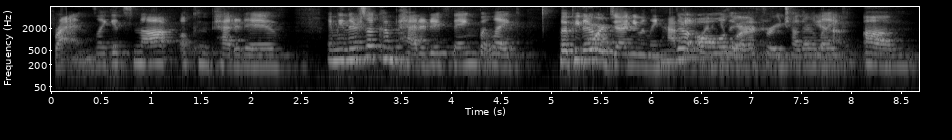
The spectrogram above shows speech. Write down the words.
friends. Like it's not a competitive. I mean, there's a competitive thing, but like But people were genuinely happy. they're when all there for each other. Yeah. Like, um,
